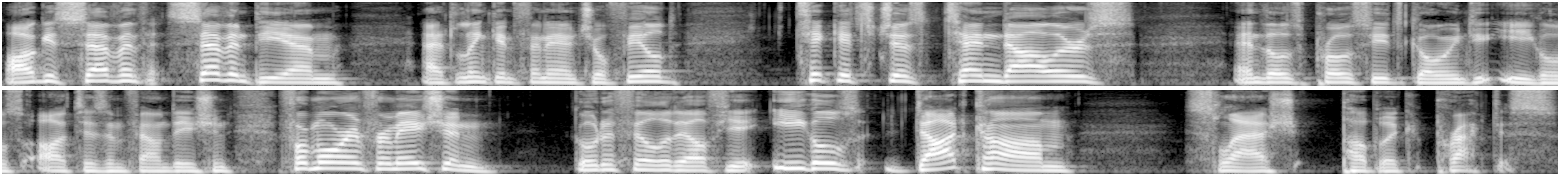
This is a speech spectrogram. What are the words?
August 7th, 7 p.m. at Lincoln Financial Field. Tickets just $10 and those proceeds going to Eagles Autism Foundation. For more information, go to philadelphiaeagles.com slash public practice.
